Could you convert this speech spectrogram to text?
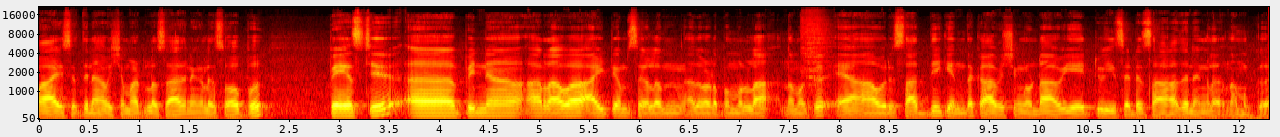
പായസത്തിന് ആവശ്യമായിട്ടുള്ള സാധനങ്ങൾ സോപ്പ് പേസ്റ്റ് പിന്നെ റവ ഐറ്റംസുകളും അതോടൊപ്പമുള്ള നമുക്ക് ആ ഒരു സദ്യക്ക് എന്തൊക്കെ ആവശ്യങ്ങളുണ്ട് ആ എ ടു ഇസഡ് സാധനങ്ങൾ നമുക്ക്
